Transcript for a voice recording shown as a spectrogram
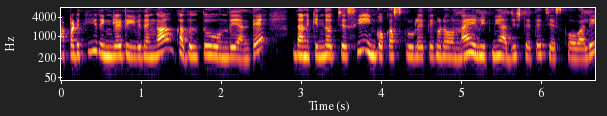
అప్పటికి రింగ్ లైట్ ఈ విధంగా కదులుతూ ఉంది అంటే దాని కింద వచ్చేసి ఇంకొక స్క్రూలు అయితే కూడా ఉన్నాయి. వీటిని అడ్జస్ట్ అయితే చేసుకోవాలి.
